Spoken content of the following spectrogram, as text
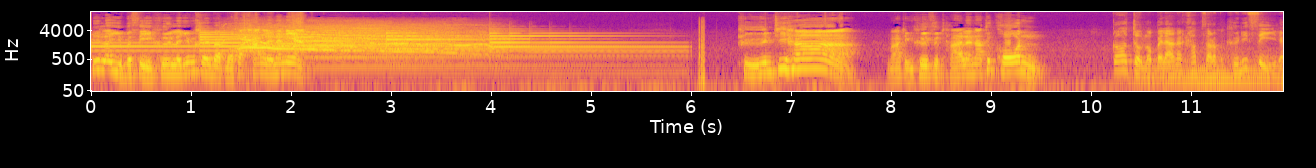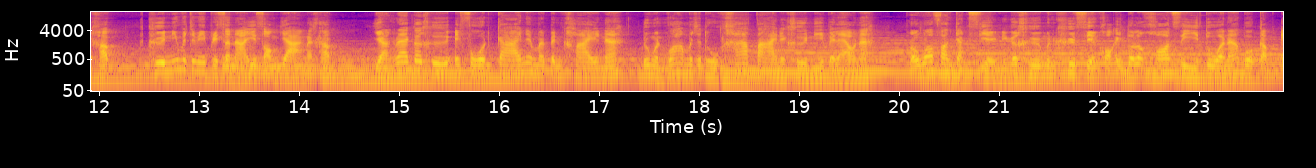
นี่เราอยู่ไปสี่คืนเรายังไม่เคยแบบหมดสักครั้งเลยนะเนี่ย คืนที่ห้า มาถึงคืนสุดท้ายแล้วนะทุกคนก็จบลงไปแล้วนะครับสำหรับคืนที่ 4 นะครับ คืนนี้มันจะมีปริศนาอยู่ 2 อย่างนะครับ อย่างแรกก็คือไอโฟนกายเนี่ยมันเป็นใครนะ ดูเหมือนว่ามันจะถูกฆ่าตายในคืนนี้ไปแล้วนะ เพราะว่าฟังจากเสียงนี่ก็คือมันคือเสียงของไอตัวละคร 4 ตัวนะ บวกกับไอ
